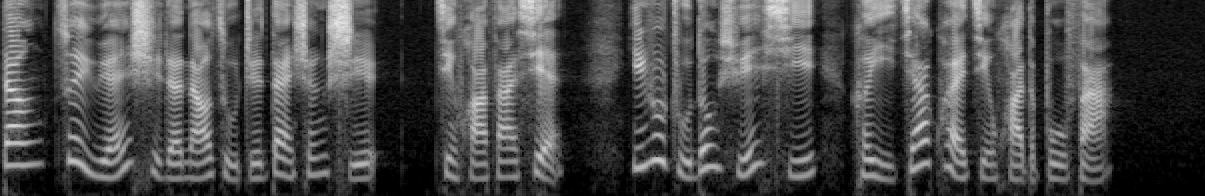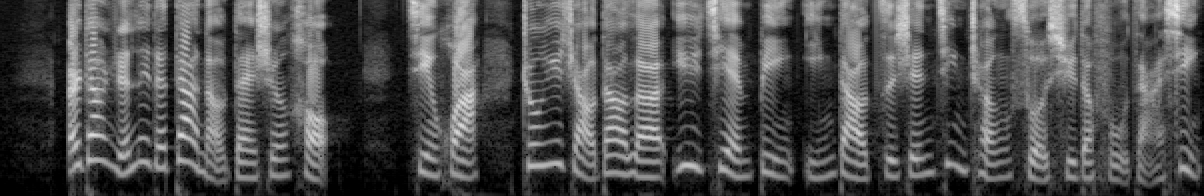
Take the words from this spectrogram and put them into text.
当最原始的脑组织诞生时，进化发现引入主动学习可以加快进化的步伐；而当人类的大脑诞生后，进化终于找到了预见并引导自身进程所需的复杂性。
